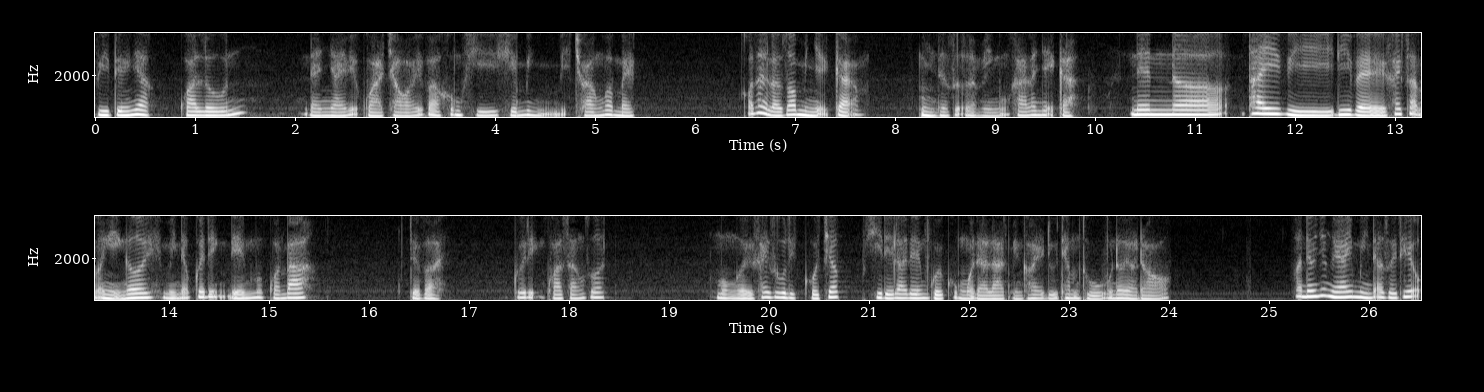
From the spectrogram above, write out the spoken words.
Vì tiếng nhạc quá lớn, đèn nháy bị quá chói và không khí khiến mình bị choáng và mệt. Có thể là do mình nhạy cảm ừ, thực sự là mình cũng khá là nhạy cả nên uh, thay vì đi về khách sạn và nghỉ ngơi mình đã quyết định đến một quán bar. Tuyệt vời. Quyết định quá sáng suốt. Một người khách du lịch cố chấp khi đấy là đêm cuối cùng ở Đà Lạt mình có thể đi thăm thú một nơi ở đó. Và nếu như người anh mình đã giới thiệu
